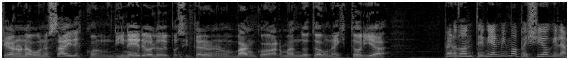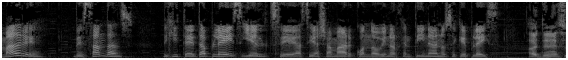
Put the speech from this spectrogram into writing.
Llegaron a Buenos Aires con dinero, lo depositaron en un banco, armando toda una historia. Perdón, ¿tenía el mismo apellido que la madre de Sundance? Dijiste Eta Place y él se hacía llamar cuando vino a Argentina no sé qué Place. Ah, tenés,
